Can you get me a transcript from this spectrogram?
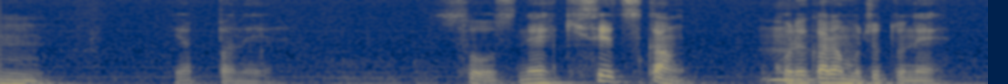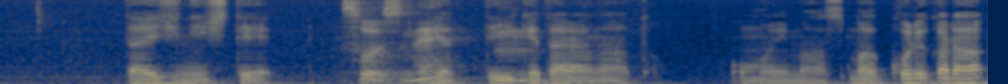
うん、やっぱねそうですね。季節感。うん。これからもちょっとね、大事にしてそうですね。やっていけたらなと思います、まあこれから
